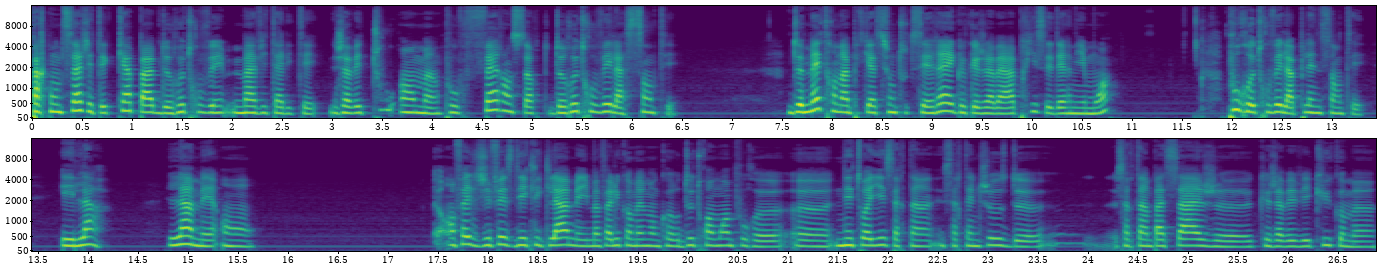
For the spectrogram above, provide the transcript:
Par contre, ça, j'étais capable de retrouver ma vitalité. J'avais tout en main pour faire en sorte de retrouver la santé. De mettre en application toutes ces règles que j'avais apprises ces derniers mois pour retrouver la pleine santé. Et là, là, mais en en fait, j'ai fait ce déclic-là, mais il m'a fallu quand même encore deux, trois mois pour euh, euh, nettoyer certaines choses de certains passages euh, que j'avais vécu comme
